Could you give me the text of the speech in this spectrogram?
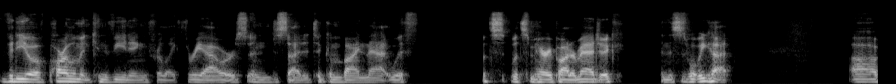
video of Parliament convening for like three hours and decided to combine that with with with some Harry Potter magic, and this is what we got. Uh,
